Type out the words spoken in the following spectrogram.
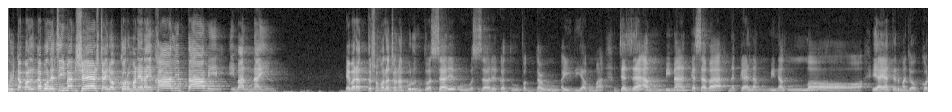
উল্টা পাল্টা বলেছে, ইমান শেষ, চাই অক্ষর মানে নাই, খালি তামিম, ইমান নাই। এবার আত্মসমালোচনা করুন তো আসারেকু আসারেকাতু ফাক্তাউ আইদিয়াহুমা জাযাআম বিমা কাসাবা নাকালাম মিনাল্লাহ। এই আয়াতের মাঝে অক্ষর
